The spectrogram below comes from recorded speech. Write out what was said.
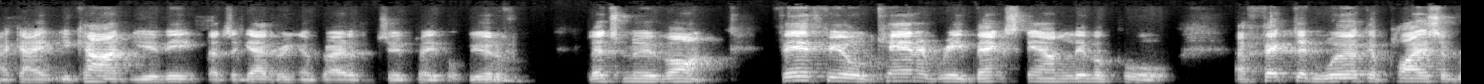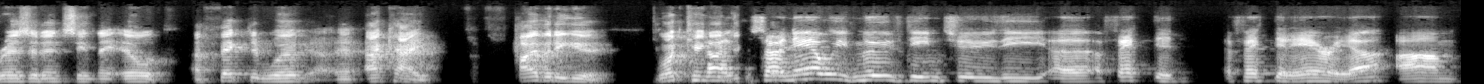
Okay, you can't, Yuvi. That's a gathering of greater than two people. Beautiful. Let's move on. Fairfield, Canterbury, Bankstown, Liverpool. Affected worker place of residence in the ill. Affected work. Uh, okay, over to you. What can so, you do? So now we've moved into the uh, affected affected area. Um,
